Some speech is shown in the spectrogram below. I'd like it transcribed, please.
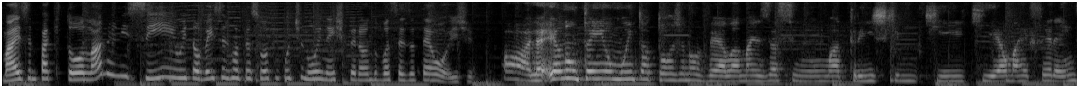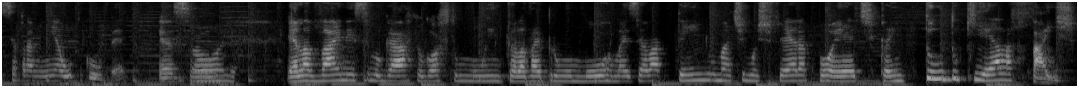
mais impactou lá no inicinho e talvez seja uma pessoa que continue, né, esperando vocês até hoje. Olha, eu não tenho muito ator de novela, mas assim, uma atriz que, que, que é uma referência pra mim é a Whoopi Goldberg. É assim, Olha. Ela vai nesse lugar que eu gosto muito, ela vai para um humor, mas ela tem uma atmosfera poética em tudo que ela faz.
